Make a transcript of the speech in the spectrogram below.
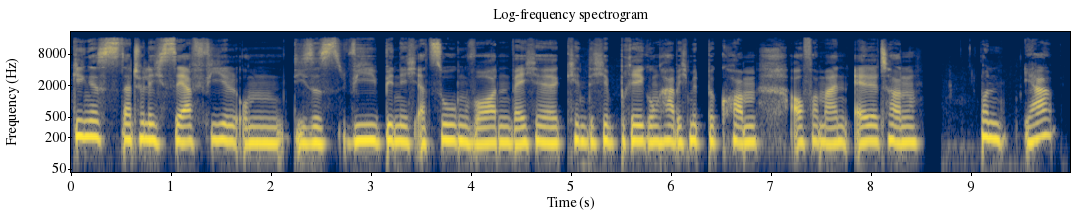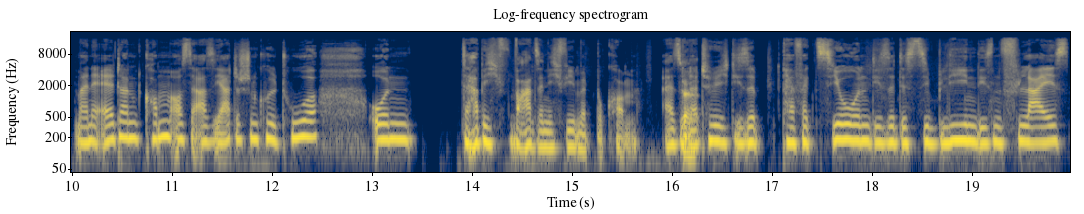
ging es natürlich sehr viel um dieses, wie bin ich erzogen worden, welche kindliche Prägung habe ich mitbekommen, auch von meinen Eltern. Und ja, meine Eltern kommen aus der asiatischen Kultur und da habe ich wahnsinnig viel mitbekommen. Also ja. natürlich diese Perfektion, diese Disziplin, diesen Fleiß,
